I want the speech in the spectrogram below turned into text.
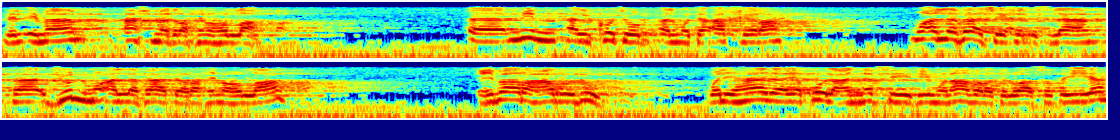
للإمام أحمد رحمه الله. آه، من الكتب المتأخرة مؤلفات شيخ الإسلام فجل مؤلفاته رحمه الله عبارة عن ردود. ولهذا يقول عن نفسه في مناظرة الواسطية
